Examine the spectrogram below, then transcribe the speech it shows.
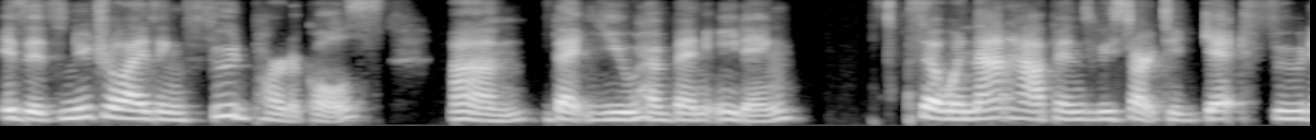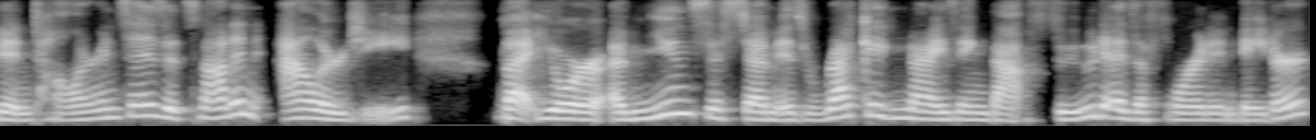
is it's neutralizing food particles um, that you have been eating so when that happens we start to get food intolerances. It's not an allergy but your immune system is recognizing that food as a foreign invader.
